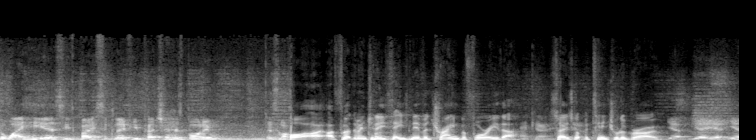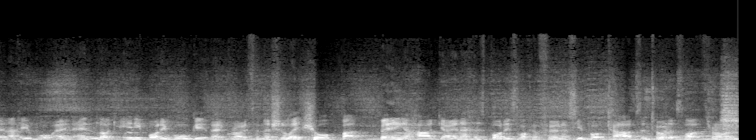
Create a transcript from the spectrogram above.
the way he is. He's basically if you picture his body like. Oh, I, I forgot to mention he's, he's never trained before either. Okay. So he's got potential to grow. Yep, yeah, yeah, yeah, no, he will. And, and look, anybody will get that growth initially. Sure. But being a hard gainer, his body's like a furnace. You put carbs into it, it's like throwing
